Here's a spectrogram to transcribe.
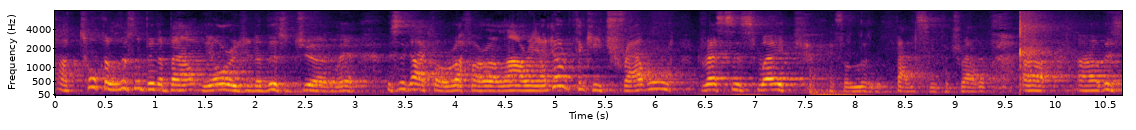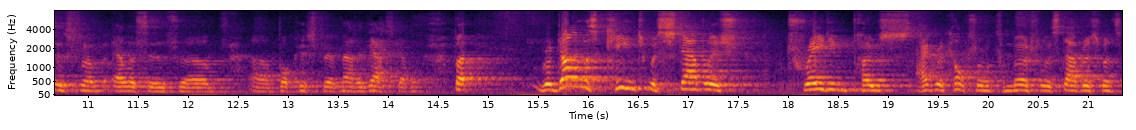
I'll, talk a little bit about the origin of this journal here. This is a guy called Rafaralahy. I don't think he traveled dressed this way. It's a little fancy for travel. Uh, uh, this is from Ellis's um, uh, book, History of Madagascar. But Radama's keen to establish trading posts, agricultural and commercial establishments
